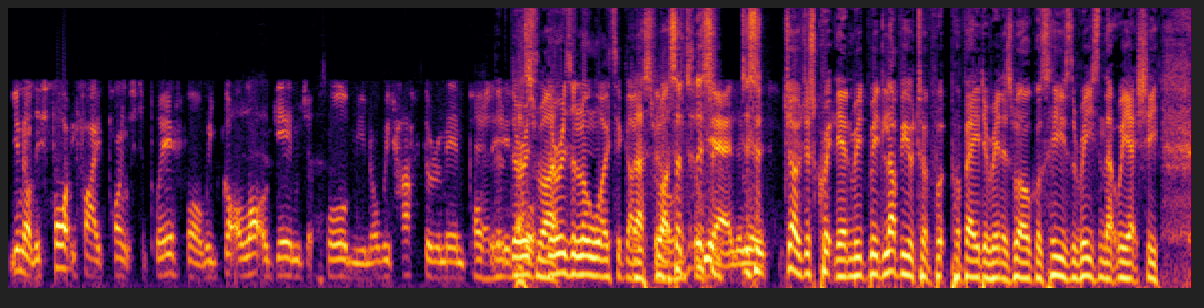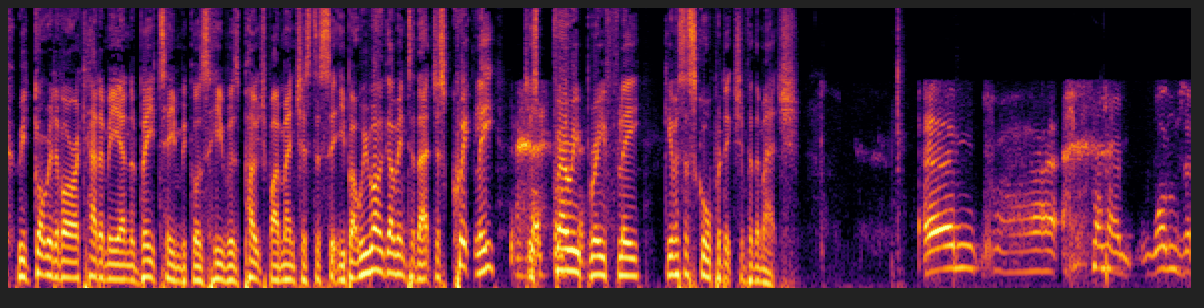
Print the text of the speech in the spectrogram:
you know, there's 45 points to play for. We've got a lot of games at home. You know, we have to remain positive. there is there is a long way to go. That's still. right. So So- listen, Yeah, listen. Joe, just quickly, and we'd, we'd love you to put Poveda in as well because he's the reason that we actually we got rid of our academy and the B team because he was poached by Manchester City. But we won't go into that. Just quickly, just very briefly, give us a score prediction for the match. Um, one's a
